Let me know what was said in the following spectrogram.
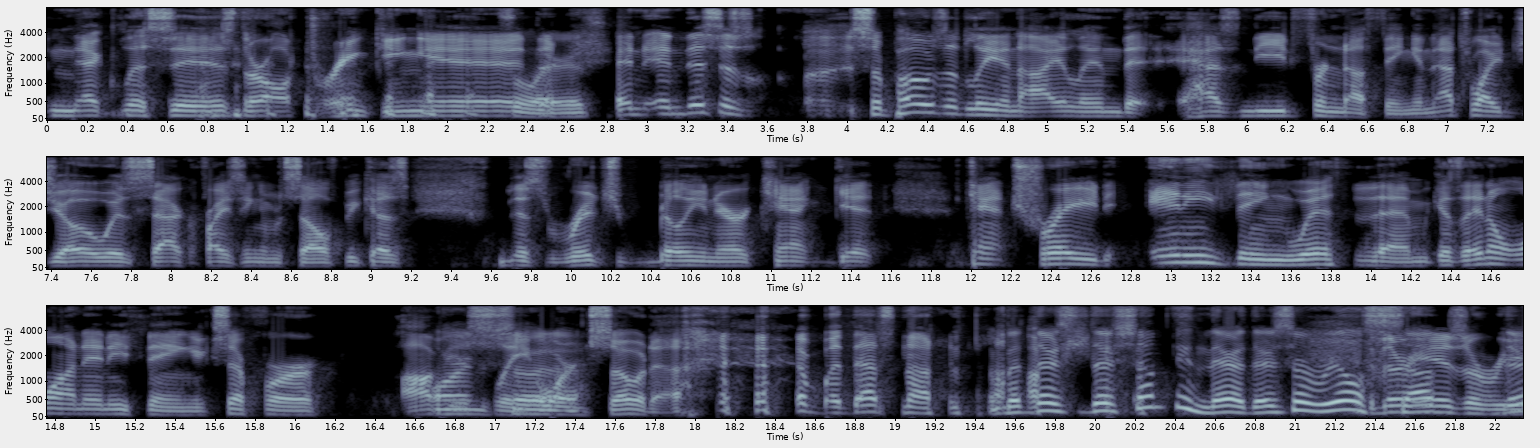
necklaces they're all drinking it's it hilarious. and and this is uh, supposedly an island that has need for nothing and that's why joe is sacrificing himself because this rich billionaire can't get can't trade anything with them because they don't want anything except for obviously soda. orange soda, but that's not But there's there's something there. There's a real There sub, is a reason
